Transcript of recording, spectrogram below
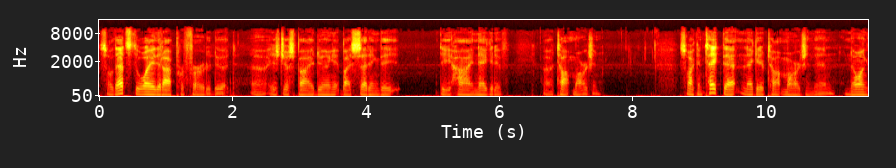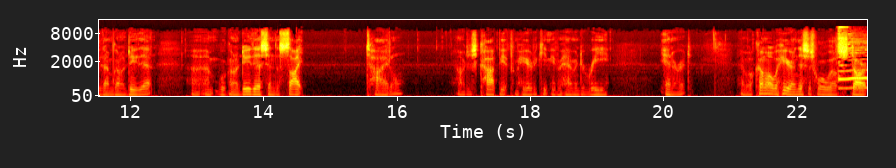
So that's the way that I prefer to do it. Uh, is just by doing it by setting the the high negative uh, top margin. So I can take that negative top margin then, knowing that I'm going to do that. Uh, we're going to do this in the site title. I'll just copy it from here to keep me from having to re-enter it. And we'll come over here and this is where we'll start.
